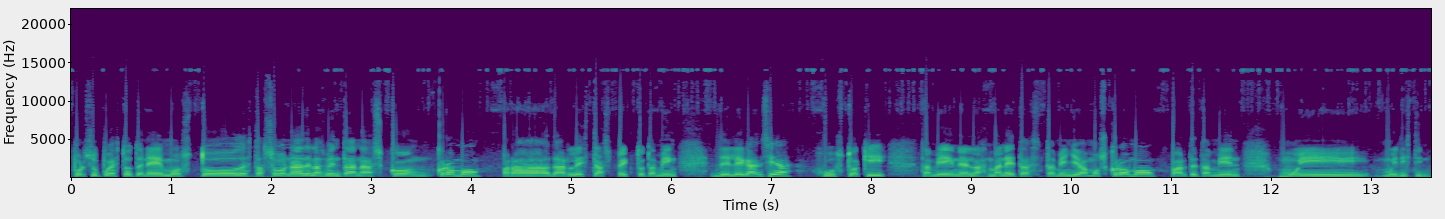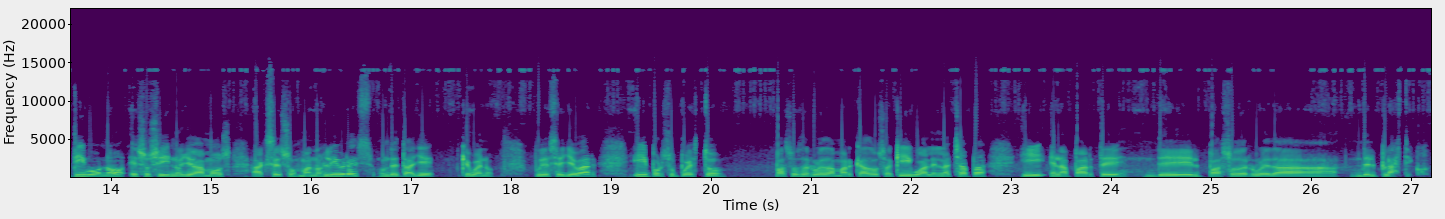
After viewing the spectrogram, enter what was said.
Por supuesto tenemos toda esta zona de las ventanas con cromo para darle este aspecto también de elegancia justo aquí también en las manetas. También llevamos cromo parte también muy muy distintivo no eso sí no llevamos accesos manos libres un detalle que bueno pudiese llevar. Y por supuesto pasos de rueda marcados aquí igual en la chapa y en la parte del paso de rueda del plástico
